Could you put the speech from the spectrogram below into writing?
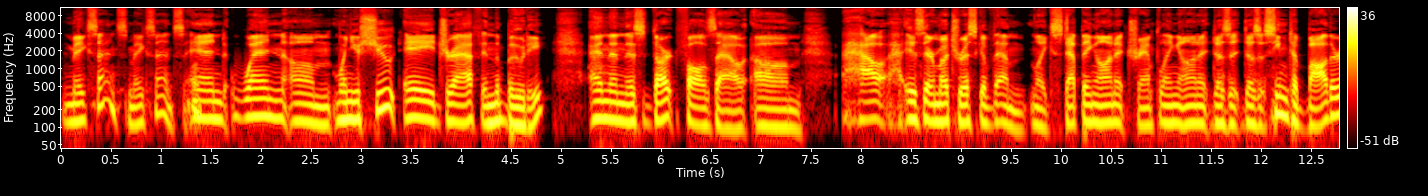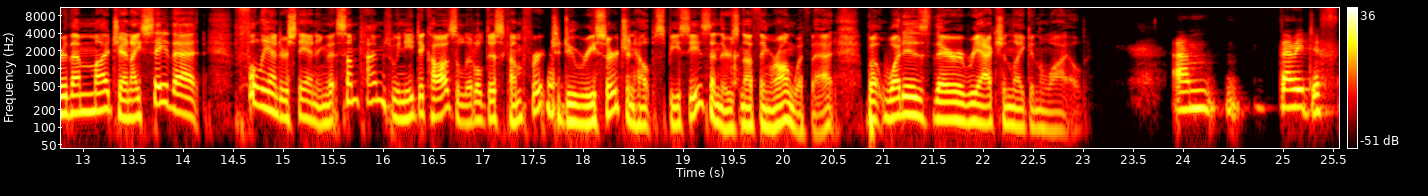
Makes sense. Makes sense. And when um when you shoot a giraffe in the booty, and then this dart falls out, um, how is there much risk of them like stepping on it trampling on it? Does it does it seem to bother them much? And i say that fully understanding that sometimes we need to cause a little discomfort to do research and help species and there's nothing wrong with that. But what is their reaction like in the wild? Um, very diff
